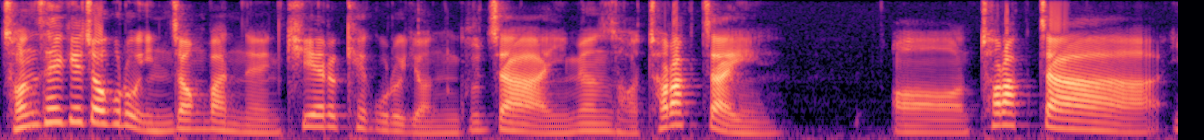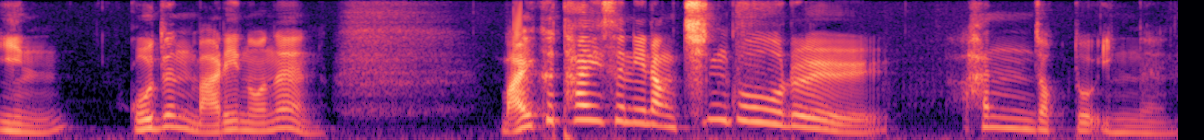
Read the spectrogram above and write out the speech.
전 세계적으로 인정받는 키에르케고르 연구자이면서 철학자인 어, 철학자인 고든 마리노는 마이크 타이슨이랑 친구를 한 적도 있는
